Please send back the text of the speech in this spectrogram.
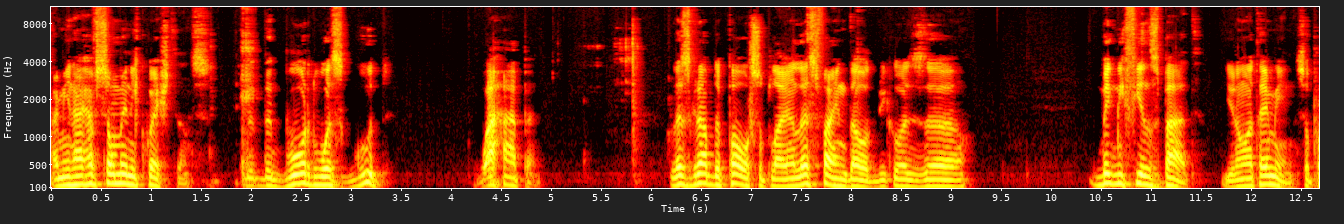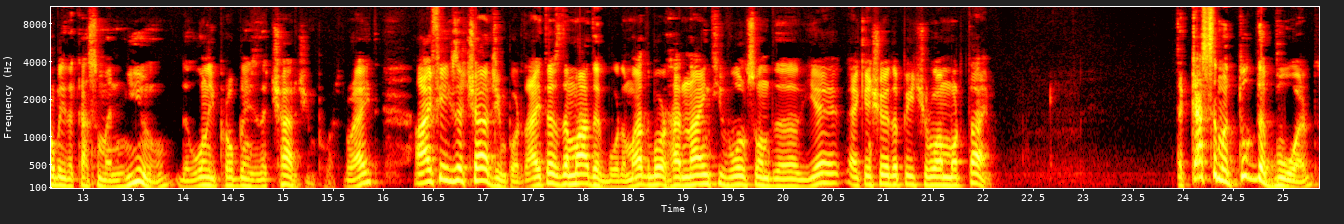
I mean, I have so many questions the, the board was good. What happened? Let's grab the power supply and let's find out because uh, make me feels bad. You know what I mean? So probably the customer knew the only problem is the charging port, right? I fix the charging port. I test the motherboard. The motherboard had 90 volts on the, yeah, I can show you the picture one more time. The customer took the board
